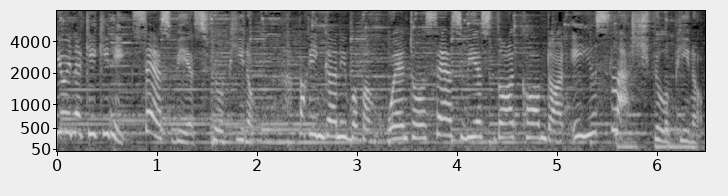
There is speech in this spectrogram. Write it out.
Kayo'y nakikinig sa SBS Filipino. Pakinggan niyo pa ang kwento sa sbs.com.au slash Filipino.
